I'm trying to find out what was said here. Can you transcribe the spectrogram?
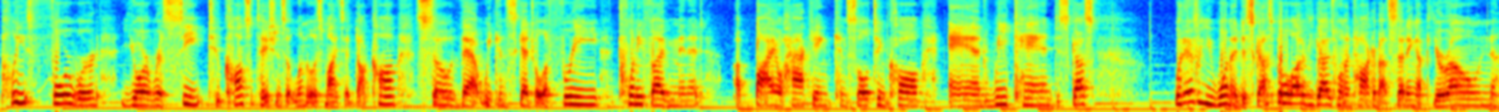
please forward your receipt to consultations at limitlessmindset.com so that we can schedule a free 25-minute uh, biohacking consulting call and we can discuss whatever you want to discuss, but a lot of you guys want to talk about setting up your own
